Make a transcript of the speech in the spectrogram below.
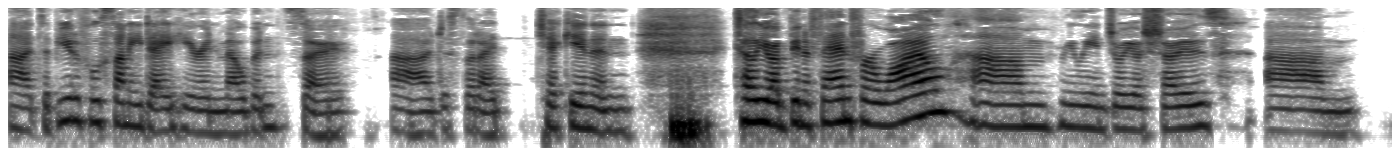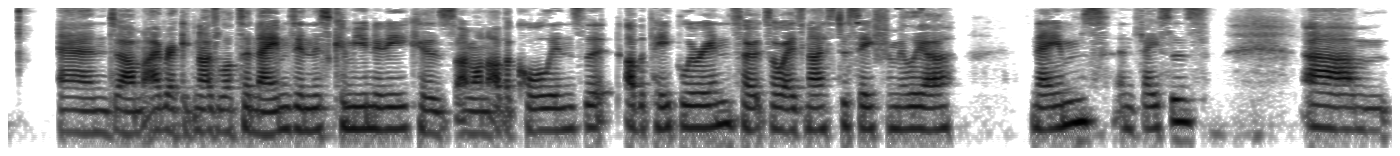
Uh, it's a beautiful sunny day here in Melbourne, so uh, just thought I'd check in and tell you I've been a fan for a while. Um, really enjoy your shows, um, and um, I recognise lots of names in this community because I'm on other call-ins that other people are in. So it's always nice to see familiar names and faces. Um,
